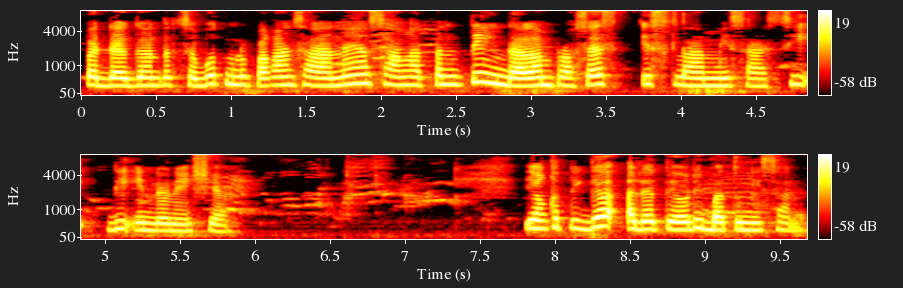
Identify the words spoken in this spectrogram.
pedagang tersebut merupakan sarana yang sangat penting dalam proses islamisasi di Indonesia. Yang ketiga ada teori batu nisan.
